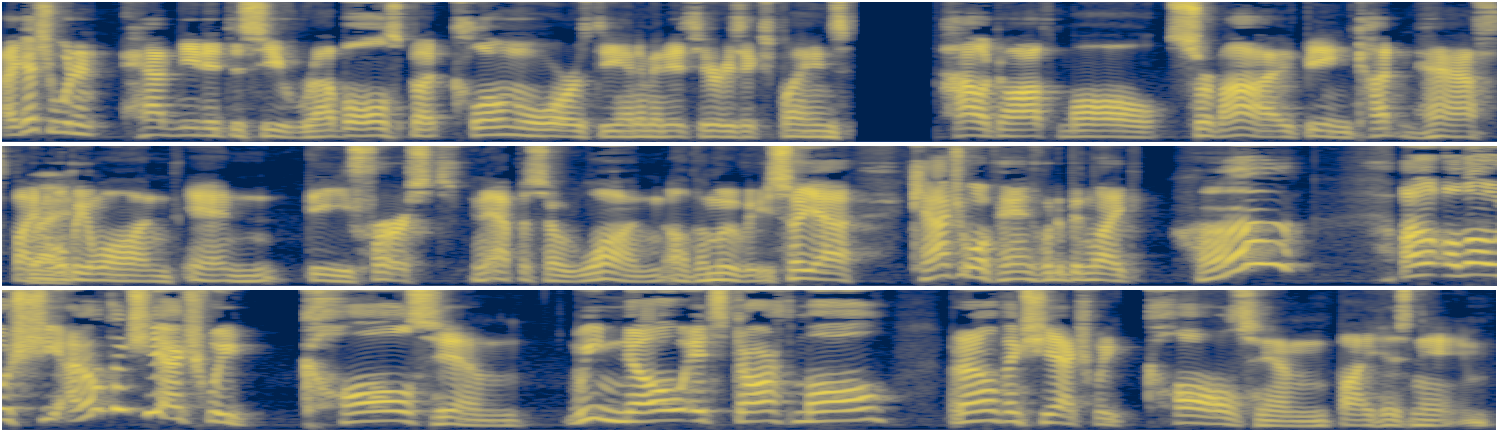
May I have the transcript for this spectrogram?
I guess you wouldn't have needed to see Rebels, but Clone Wars, the animated series, explains how Darth Maul survived being cut in half by Right. Obi Wan in the first in Episode One of the movie. So yeah, casual fans would have been like, "Huh?" Although she, I don't think she actually calls him. We know it's Darth Maul, but I don't think she actually calls him by his name.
